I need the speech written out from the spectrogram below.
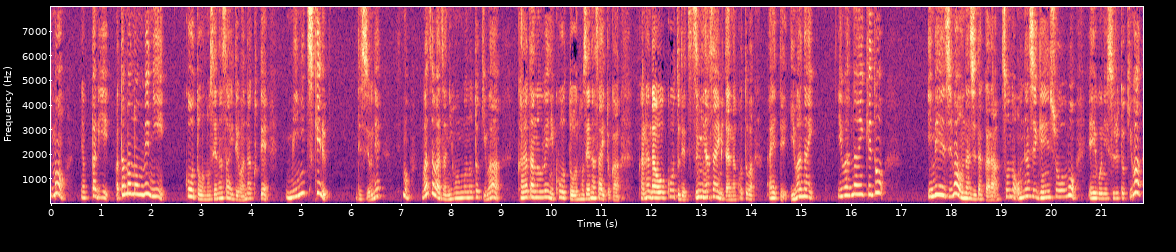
もやっぱり頭の上にコートを乗せなさいではなくて身につけるですよね。もわざわざ日本語の時は体の上にコートを乗せなさいとか体をコートで包みなさいみたいなことはあえて言わない。言わないけどイメージは同じだからその同じ現象を英語にする時は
